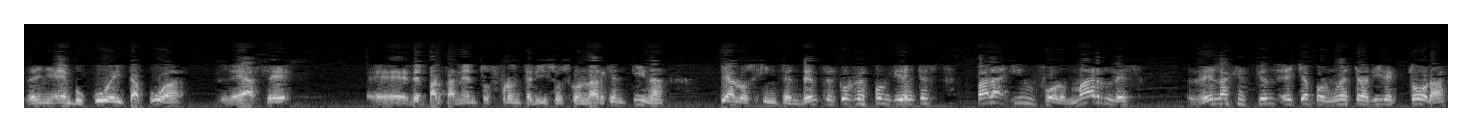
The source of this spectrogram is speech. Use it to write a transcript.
de Embucú e Itapúa, le hace eh, departamentos fronterizos con la Argentina y a los intendentes correspondientes para informarles de la gestión hecha por nuestra directora,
